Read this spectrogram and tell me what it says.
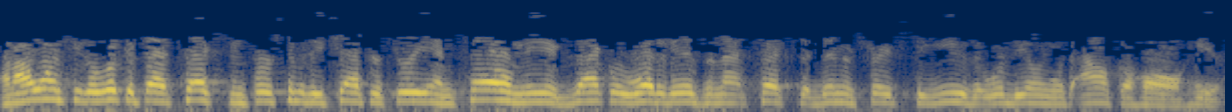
And I want you to look at that text in 1 Timothy chapter 3 and tell me exactly what it is in that text that demonstrates to you that we're dealing with alcohol here.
